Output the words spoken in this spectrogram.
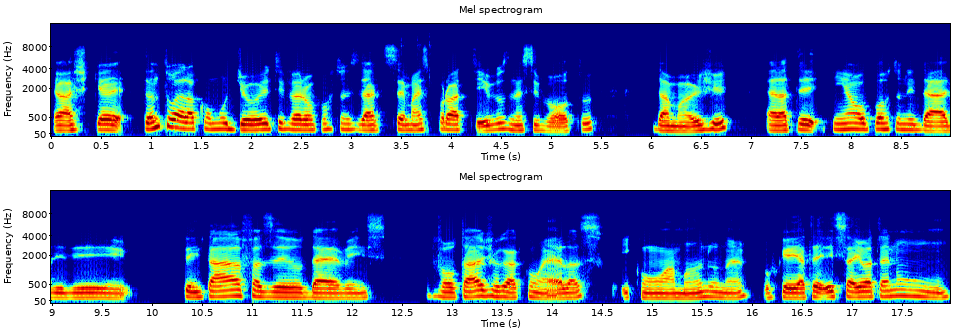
Eu acho que é- tanto ela como o Joey tiveram a oportunidade de ser mais proativos nesse voto da Merge. Ela te- tinha a oportunidade de tentar fazer o Devens voltar a jogar com elas e com a Mano, né? Porque até, ele saiu até num,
